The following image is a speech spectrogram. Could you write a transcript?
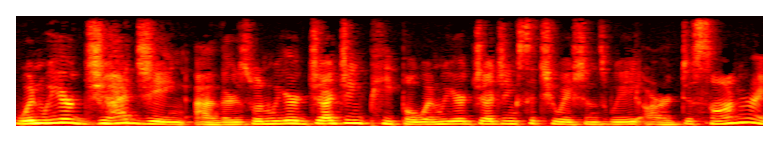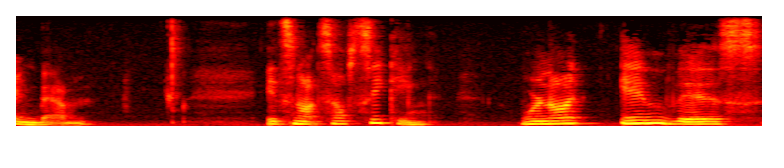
when we are judging others, when we are judging people, when we are judging situations, we are dishonoring them. It's not self seeking. We're not in this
